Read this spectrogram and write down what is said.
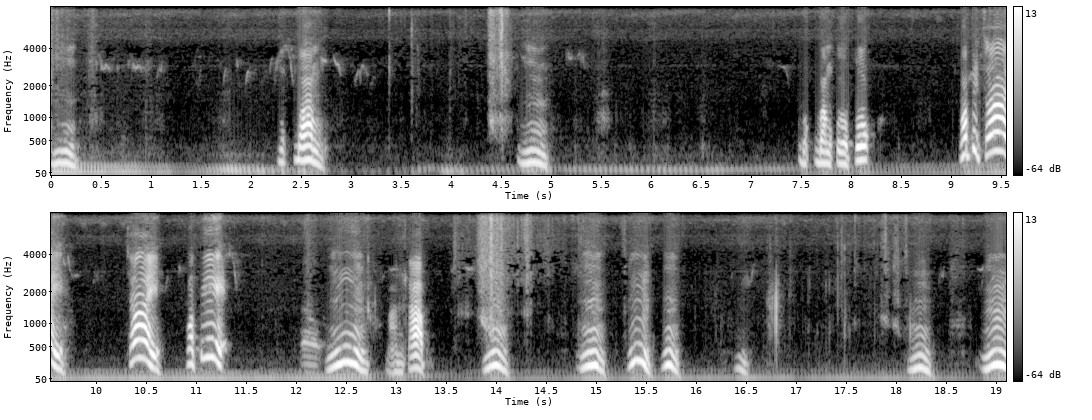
อืมลูกบ้อง อืมบุกบังตัวปุกว่าพี่ใช่ใช่ว่าพี่ อืมมันครับ อืมอืมอืมอืมอืมอืม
